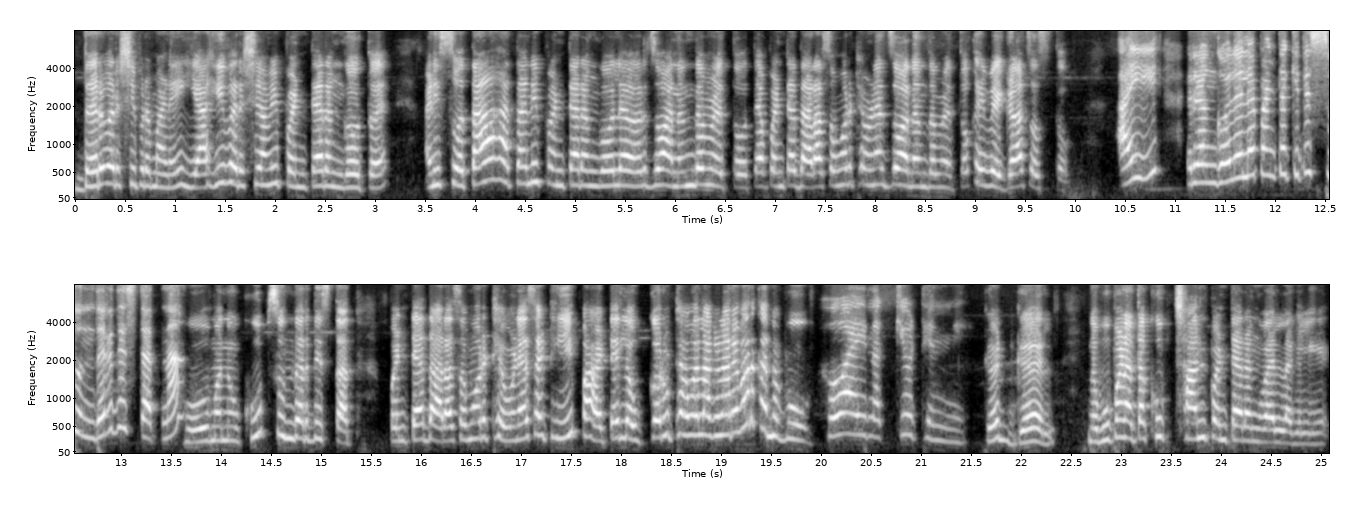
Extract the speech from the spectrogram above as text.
दरवर्षीप्रमाणे याही वर्षी आम्ही पणत्या रंगवतोय. आणि स्वतः हाताने पणत्या रंगवल्यावर जो आनंद मिळतो त्या पणत्या दारासमोर ठेवण्यात जो आनंद मिळतो काही वेगळाच असतो. आई रंगवलेल्या पण तर किती सुंदर दिसतात ना? हो मनू खूप सुंदर दिसतात. पण त्या दारासमोर ठेवण्यासाठी पहाटे लवकर उठावं लागणार आहे बरं का नभू? हो आई नक्की उठेन मी. गुड गर्ल नभू पण आता खूप छान पणत्या रंगवायला लागलीये.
